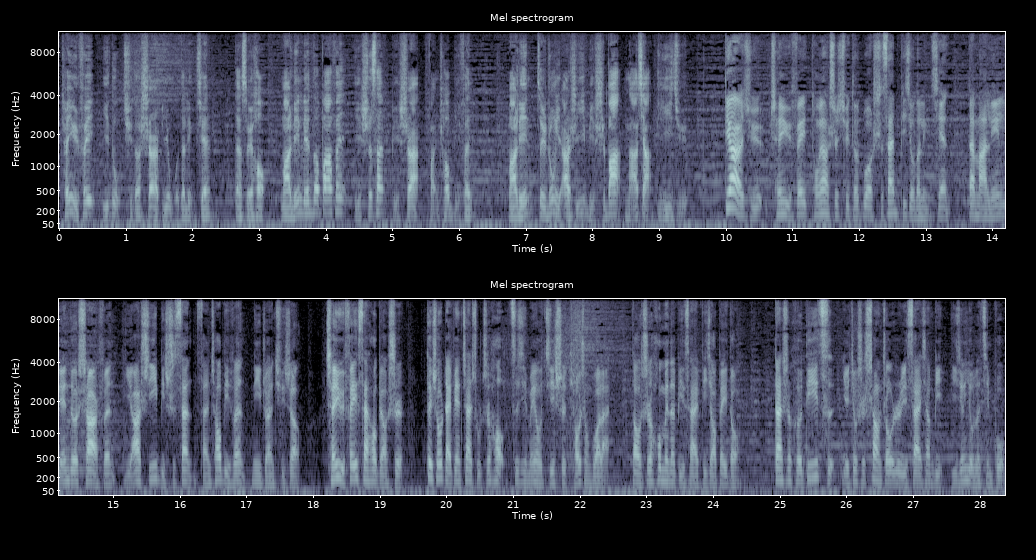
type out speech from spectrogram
陈雨菲一度取得十二比五的领先，但随后马林连得八分，以十三比十二反超比分。马林最终以二十一比十八拿下第一局。第二局，陈雨菲同样是取得过十三比九的领先，但马林连得十二分，以二十一比十三反超比分，逆转取胜。陈雨菲赛后表示，对手改变战术之后，自己没有及时调整过来，导致后面的比赛比较被动。但是和第一次，也就是上周日语赛相比，已经有了进步。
